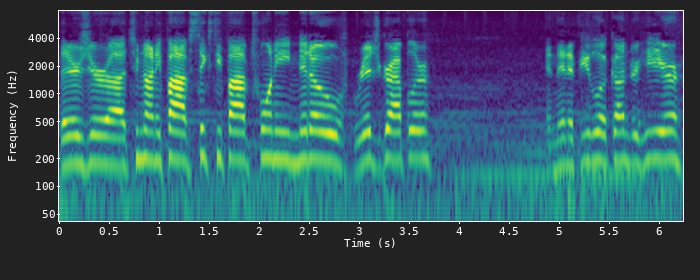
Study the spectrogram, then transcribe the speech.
There's your uh, 295 6520 Nitto Ridge Grappler. And then if you look under here,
